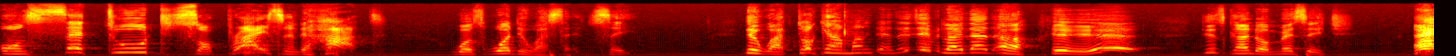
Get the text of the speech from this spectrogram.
unsettled surprise in the heart was what they were saying. They were talking among them. They said like that. Ah, hey, hey, this kind of message. Eh?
